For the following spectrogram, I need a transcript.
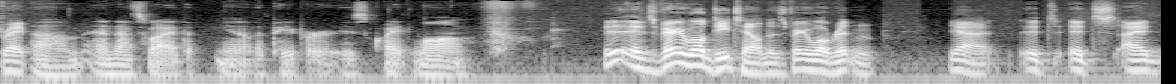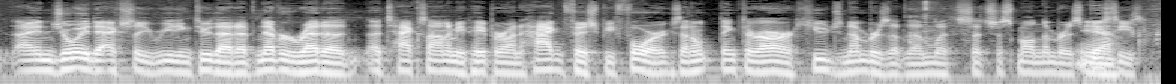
Right. Um, and that's why the you know the paper is quite long. It's very well detailed. It's very well written yeah it's it's I, I enjoyed actually reading through that. I've never read a, a taxonomy paper on hagfish before because i don't think there are huge numbers of them with such a small number of species. Yeah.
